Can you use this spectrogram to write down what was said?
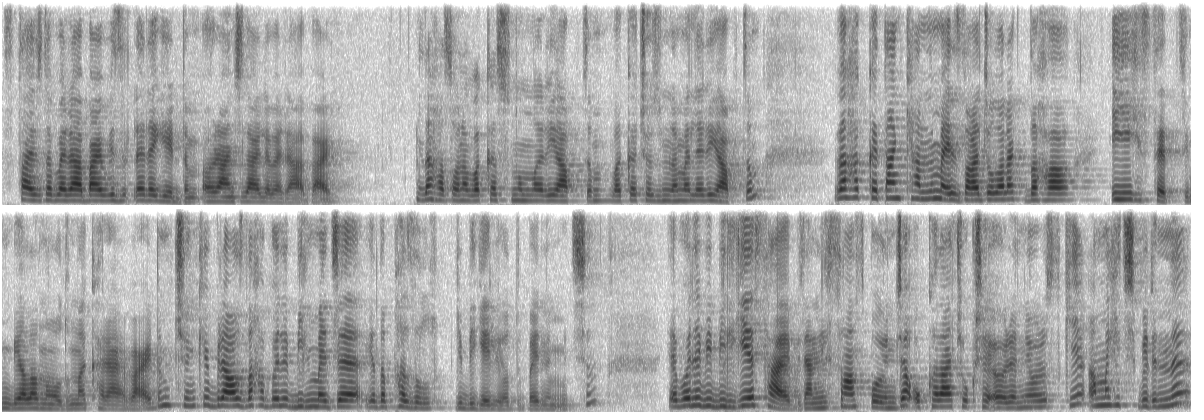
stajda beraber vizitlere girdim öğrencilerle beraber. Daha sonra vaka sunumları yaptım, vaka çözümlemeleri yaptım. Ve hakikaten kendimi eczacı olarak daha iyi hissettiğim bir alan olduğuna karar verdim. Çünkü biraz daha böyle bilmece ya da puzzle gibi geliyordu benim için. Ya böyle bir bilgiye sahibiz. Yani lisans boyunca o kadar çok şey öğreniyoruz ki ama hiçbirini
